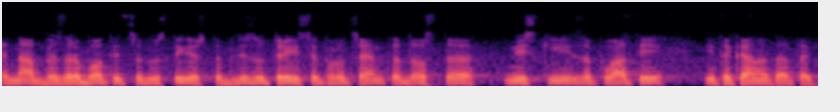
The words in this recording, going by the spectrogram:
Една безработица достигаща близо 30%, доста ниски заплати и така нататък.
